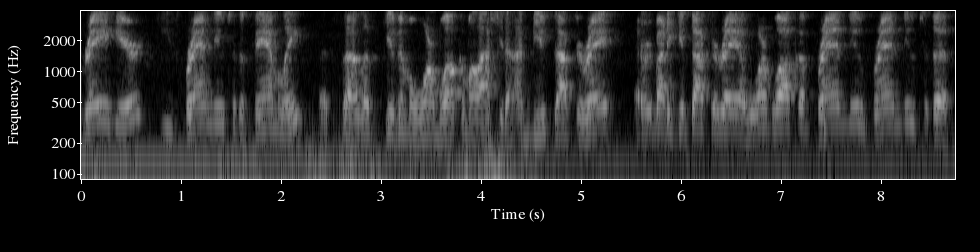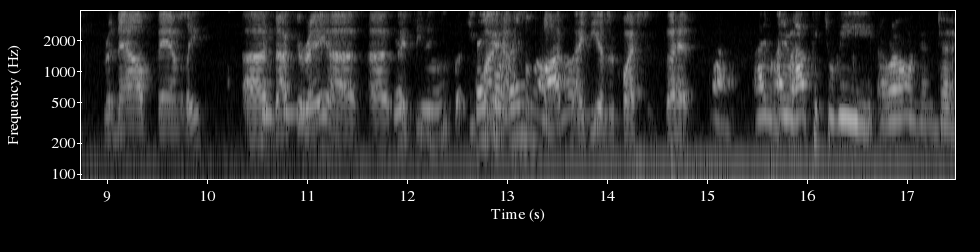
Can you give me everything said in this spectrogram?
Rey here. He's brand new to the family. Let's uh, let's give him a warm welcome. I'll ask you to unmute Dr. Rey. Everybody, give Dr. Rey a warm welcome. Brand new, brand new to the ReNao family. Uh, Dr. Rey, uh, uh, I see that you, you might have some thoughts, ideas, or questions. Go ahead. I'm, I'm happy to be around, and uh,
